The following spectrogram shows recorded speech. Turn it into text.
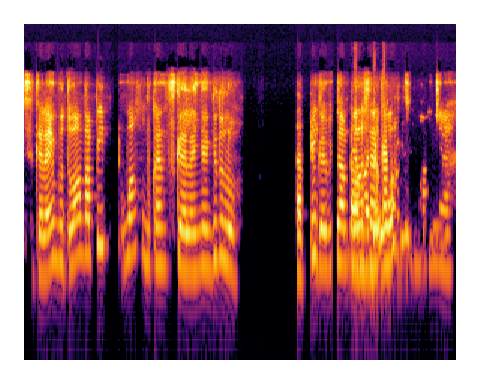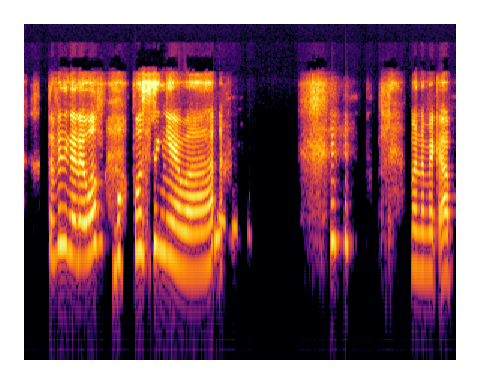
Segalanya butuh uang tapi uang bukan segalanya gitu loh. Tapi nggak bisa menyelesaikan uang semuanya. Tapi nggak ada uang pusing ya pak mana make up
